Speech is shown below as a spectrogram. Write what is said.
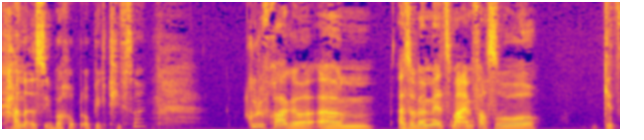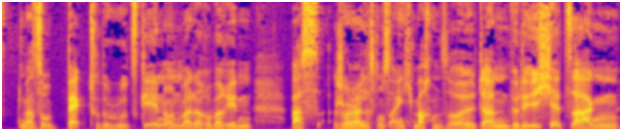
kann es überhaupt objektiv sein? Gute Frage. Ähm, also wenn wir jetzt mal einfach so jetzt mal so back to the roots gehen und mal darüber reden, was Journalismus eigentlich machen soll, dann würde ich jetzt sagen,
